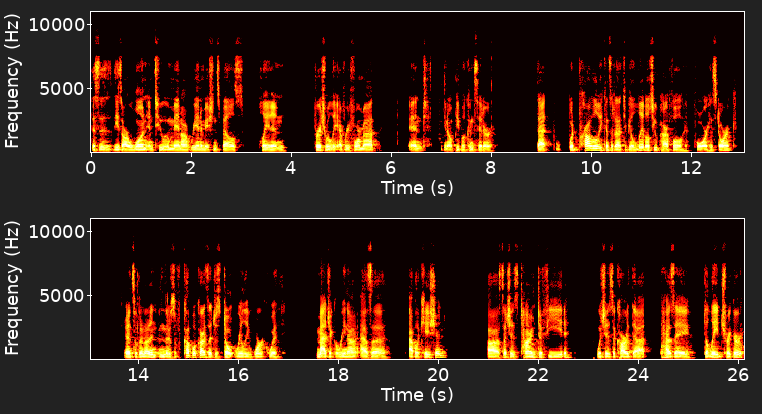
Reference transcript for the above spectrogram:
This is these are one and two mana reanimation spells played in virtually every format, and you know people consider that would probably consider that to be a little too powerful for historic, and so they're not in. And there's a couple cards that just don't really work with Magic Arena as a application, uh, such as Time to Feed, which is a card that has a delayed trigger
